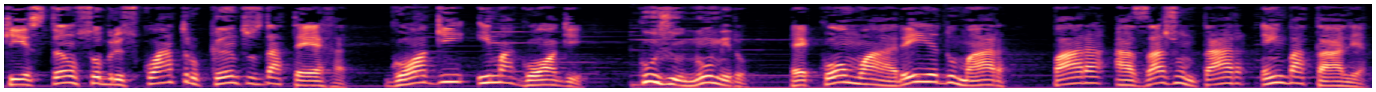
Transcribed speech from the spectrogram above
que estão sobre os quatro cantos da terra, Gog e Magog, cujo número é como a areia do mar, para as ajuntar em batalha.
